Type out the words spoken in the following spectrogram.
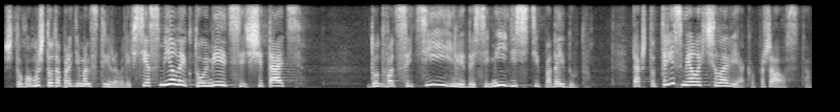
чтобы мы что-то продемонстрировали. Все смелые, кто умеет считать до 20 или до 70, подойдут. Так что три смелых человека, пожалуйста.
